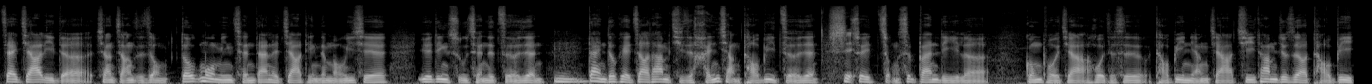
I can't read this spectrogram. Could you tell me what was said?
在家里的像长子这种，都莫名承担了家庭的某一些约定俗成的责任。嗯，但你都可以知道，他们其实很想逃避责任，是，所以总是搬离了公婆家，或者是逃避娘家。其实他们就是要逃避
